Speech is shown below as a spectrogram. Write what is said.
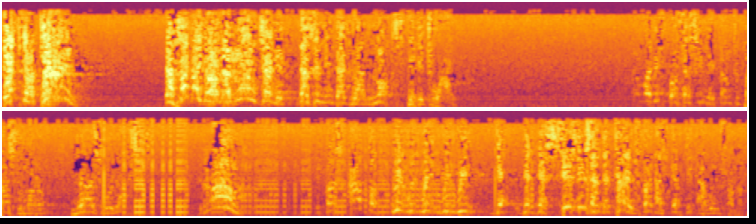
Take your time. The fact that you're on a long journey doesn't mean that you are not spiritual. Somebody's prophecy may come to pass tomorrow. Yours will not. Wrong. Because out of, we, we, we, we, we the, the, the seasons and the times God has kept it away from us.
